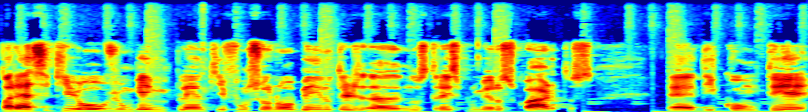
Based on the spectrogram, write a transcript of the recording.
Parece que houve um game plan que funcionou bem no uh, nos três primeiros quartos, é, de conter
